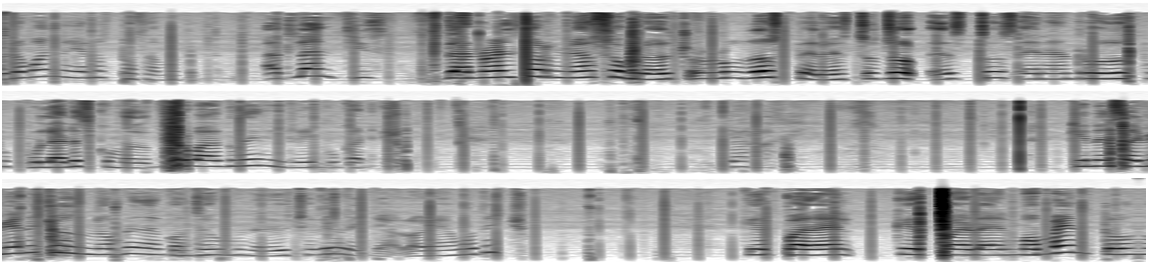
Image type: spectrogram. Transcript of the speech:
Pero bueno, ya nos pasamos Atlantis ganó el torneo sobre otros rudos, pero estos, estos eran rudos populares como Dr. Wagner y Rey Bucanero. Quienes habían hecho su nombre en el Consejo Mundial de Lucha Libre, ya lo habíamos dicho. Que para, el, que para el momento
